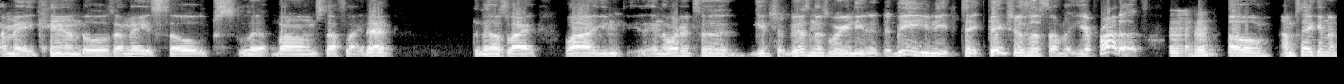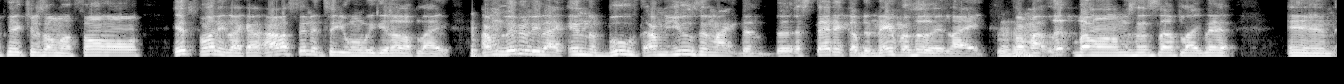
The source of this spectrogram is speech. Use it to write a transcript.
I made candles, I made soaps, lip balm, stuff like that. And it was like, well, you in order to get your business where you need it to be, you need to take pictures of some of your products. Mm-hmm. So I'm taking the pictures on my phone. It's funny, like I, will send it to you when we get off. Like I'm literally like in the booth. I'm using like the the aesthetic of the neighborhood, like mm-hmm. for my lip balms and stuff like that. And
